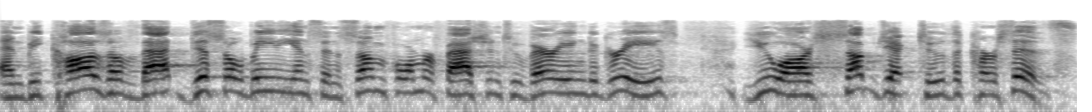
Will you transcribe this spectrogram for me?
And because of that disobedience in some form or fashion to varying degrees, you are subject to the curses.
